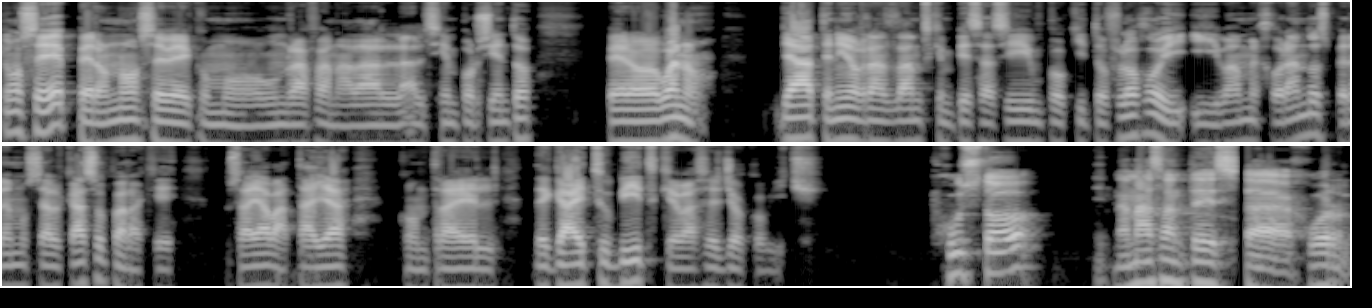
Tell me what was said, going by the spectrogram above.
no sé, pero no se ve como un Rafa Nadal al 100%. Pero bueno, ya ha tenido Grand Slams que empieza así un poquito flojo y, va mejorando. Esperemos sea el caso para que pues, haya batalla contra el The Guy to Beat, que va a ser Djokovic. Justo, nada más antes a jugar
